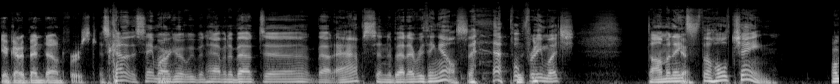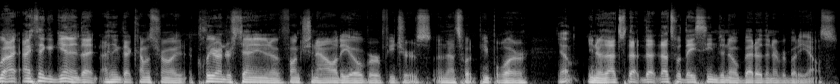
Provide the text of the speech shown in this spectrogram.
you've got to bend down first. It's kind of the same argument we've been having about uh, about apps and about everything else. Apple pretty much dominates the whole chain. Well, but I, I think again that I think that comes from a, a clear understanding of functionality over features, and that's what people are. Yep. You know, that's that, that that's what they seem to know better than everybody else.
